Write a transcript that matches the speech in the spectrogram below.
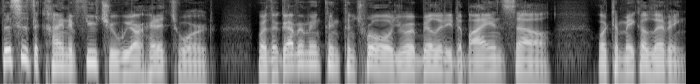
This is the kind of future we are headed toward, where the government can control your ability to buy and sell or to make a living.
